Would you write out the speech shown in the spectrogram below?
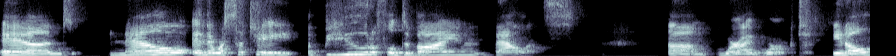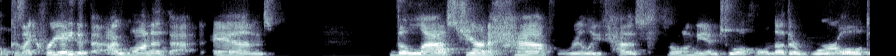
And now and there was such a, a beautiful divine balance um, where i worked you know because i created that i wanted that. And the last year and a half really has thrown me into a whole nother world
